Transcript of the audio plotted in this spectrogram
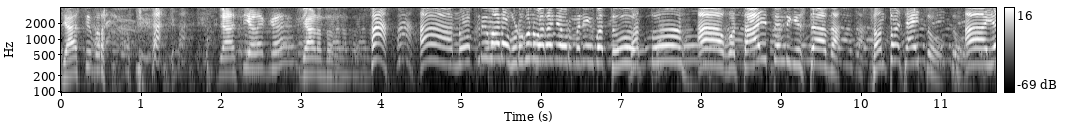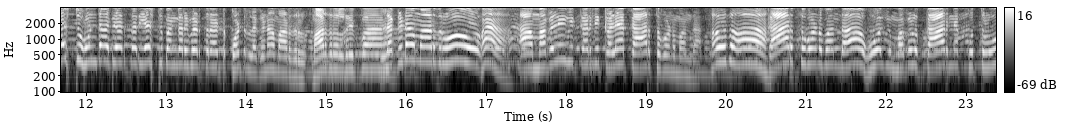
ಜಾಸ್ತಿ ಬರ ಜಾಸ್ತಿ ಹೇಳಕ ಬ್ಯಾಡ ಅಂತ ಹಾ ಆ ನೌಕರಿ ಮಾಡೋ ಹುಡುಗನ ವರಾನಿ ಅವ್ರ ಮನೆಗೆ ಬತ್ತು. ಬತ್ತು. ಆ ತಾಯಿ ತಂದಿಗೆ ಇಷ್ಟ ಆದ. ಸಂತೋಷ ಆಯ್ತು. ಆ ಎಷ್ಟು ಹುಂಡ ಎಷ್ಟು ಬಂಗಾರ ಬೇಡ್ತಾರ ಅಷ್ಟು ಕೊಟ್ಟು ಲಗ್ನ ಮಾಡಿದ್ರು. ಮಾಡಿದ್ರಲ್ರಿಪ್ಪ? ಲಗ್ನ ಮಾಡಿದ್ರು. ಆ ಮಗಳಿಗೆ ಕರ್ಲಿ ಕಳ್ಯ ಕಾರ್ ತಗೊಂಡು ಬಂದ. ಹೌದಾ? ಕಾರ್ ತಗೊಂಡು ಬಂದ ಹೋಗಿ ಮಗಳು ಕಾರ್ನ್ಯಾಗ ಕೂತಳು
